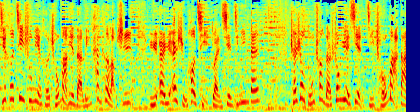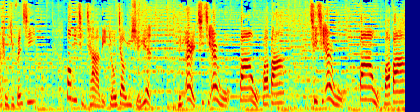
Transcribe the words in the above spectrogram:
结合技术面和筹码面的林汉克老师，于二月二十五号起短线精英班，传授独创的双月线及筹码大数据分析。报名请洽李州教育学院。零二七七二五八五八八，七七二五八五八八。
